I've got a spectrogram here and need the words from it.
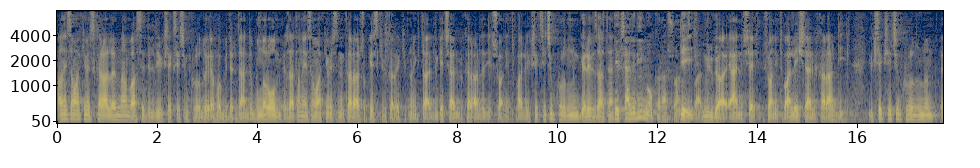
Anayasa Mahkemesi kararlarından bahsedildi, Yüksek Seçim Kurulu yapabilir dendi. Bunlar olmuyor. Zaten Anayasa Mahkemesi'nin kararı çok eski bir karar. 2012 tarihli geçerli bir karar da değil şu an itibariyle. Yüksek Seçim Kurulu'nun görevi zaten Geçerli değil mi o karar şu an değil. itibariyle? Mülga yani şey şu an itibariyle işler bir karar değil. Yüksek Seçim Kurulu'nun e,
